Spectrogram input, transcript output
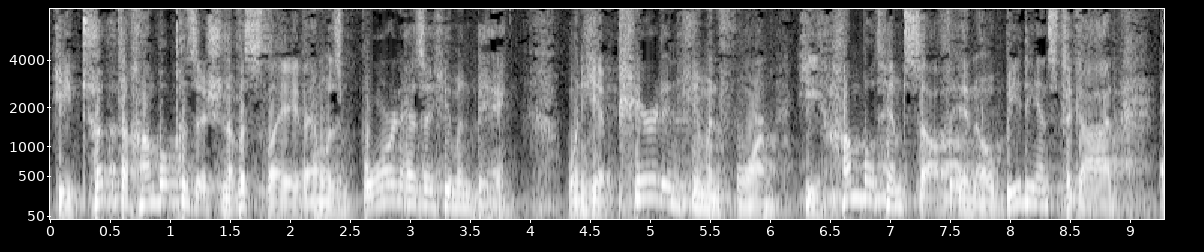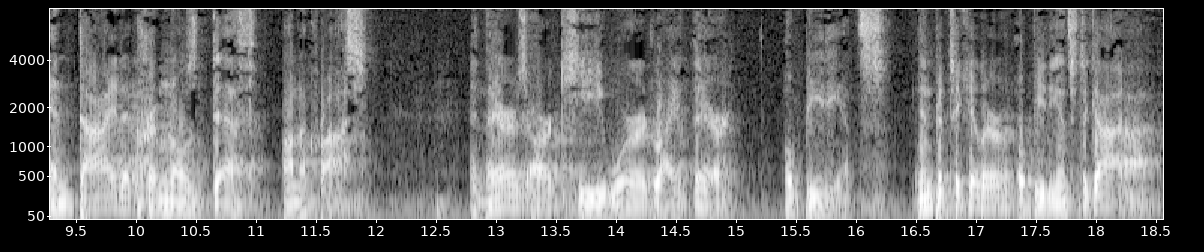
He took the humble position of a slave and was born as a human being. When he appeared in human form, he humbled himself in obedience to God and died a criminal's death on the cross. And there's our key word right there obedience. In particular, obedience to God.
